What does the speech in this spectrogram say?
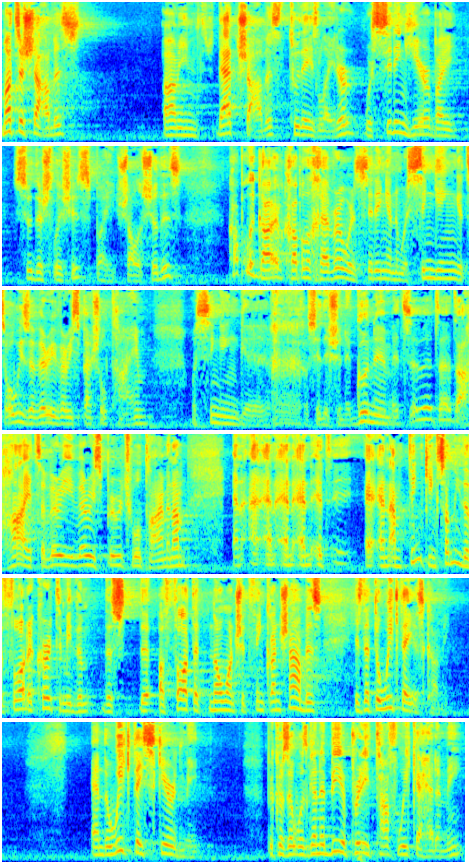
Motzei Shabbos, I mean, that Shabbos, two days later, we're sitting here by Seudah Shlishis, by Shalosh Seudos. A couple of guys, a couple of chevra, we're sitting and we're singing. It's always a very, very special time. We're singing Chassidish uh, It's, a high, it's a very, very spiritual time. And I'm, and, and, and, and, it's, and I'm thinking, suddenly the thought occurred to me, the, the, the, a thought that no one should think on Shabbos, is that the weekday is coming. And the weekday scared me because it was going to be a pretty tough week ahead of me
